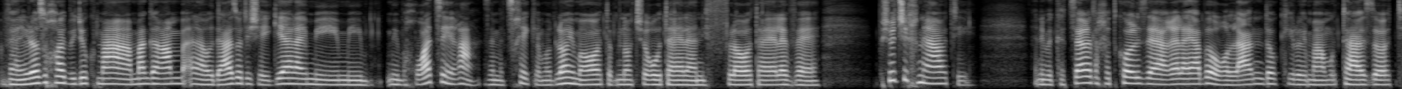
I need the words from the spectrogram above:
ואני לא זוכרת בדיוק מה, מה גרם להודעה הזאת שהגיעה אליי מבחורה צעירה, זה מצחיק, הן עוד לא אימהות, הבנות שירות האלה, הנפלאות האלה, ופשוט שכנעה אותי. אני מקצרת לך את כל זה, הראל היה באורלנדו, כאילו, עם העמותה הזאת,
